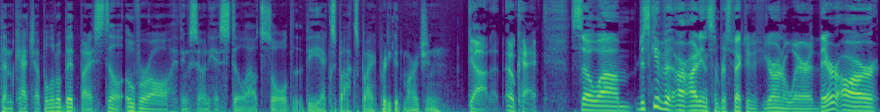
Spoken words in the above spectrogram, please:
them catch up a little bit. But I still, overall, I think Sony has still outsold the Xbox by a pretty good margin. Got it. Okay. So, um, just give our audience some perspective if you aren't aware. There are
